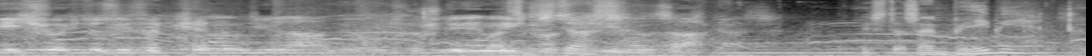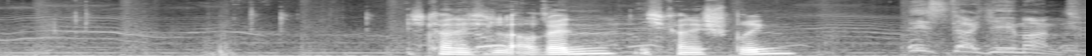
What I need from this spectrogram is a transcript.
ich fürchte, Sie verkennen die Lage und verstehen nicht, ist was ich das? Ihnen sage. Ist das ein Baby? Ich kann nicht rennen, ich kann nicht springen. Ist da jemand?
